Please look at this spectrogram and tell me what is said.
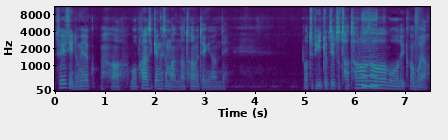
슬슬 이동해야 될 거... 아뭐 파란색 경계선만 나타나면 되긴 하는데. 어차피 이쪽 집도 다 털어서 뭐 어딜 까 뭐야.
